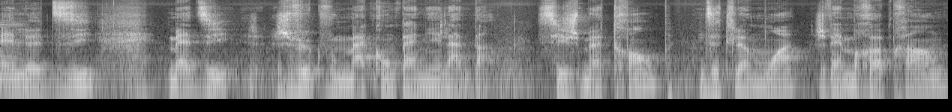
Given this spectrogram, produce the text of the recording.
Elle a dit, m'a dit, je veux que vous m'accompagniez là-dedans. Si je me trompe, dites-le moi, je vais me reprendre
